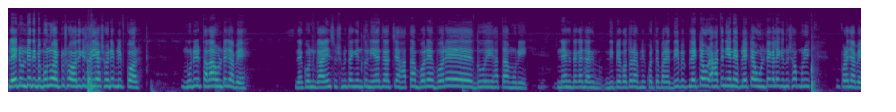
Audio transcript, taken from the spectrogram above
প্লেট উল্টে দিবে বনু একটু ওদিকে সরিয়ে সরিয়ে ফ্লিপ কর। মুড়ির থালা উল্টে যাবে। দেখুন গাই সুস্মিতা কিন্তু নিয়ে যাচ্ছে হাতা ভরে ভরে দুই হাতা মুড়ি। নেক্সট দেখা যাক দ্বীপে কতটা ফ্লিপ করতে পারে। দ্বীপ প্লেটটা হাতে নিয়ে নে প্লেটটা উল্টে গেলে কিন্তু সব মুড়ি পড়ে যাবে।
